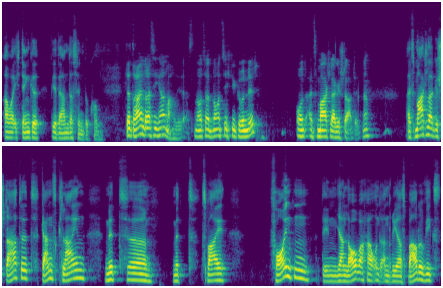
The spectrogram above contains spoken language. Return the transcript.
Aber ich denke, wir werden das hinbekommen. Seit 33 Jahren machen Sie das. 1990 gegründet und als Makler gestartet. Ne? Als Makler gestartet, ganz klein, mit, äh, mit zwei Freunden, den Jan Laubacher und Andreas Bardowigs.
